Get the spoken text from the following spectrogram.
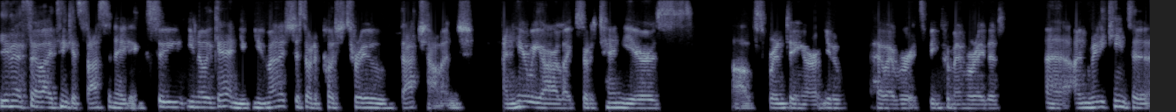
You know, so I think it's fascinating. So you, you know, again, you you managed to sort of push through that challenge, and here we are, like sort of ten years of sprinting, or you know, however it's been commemorated. Uh, I'm really keen to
